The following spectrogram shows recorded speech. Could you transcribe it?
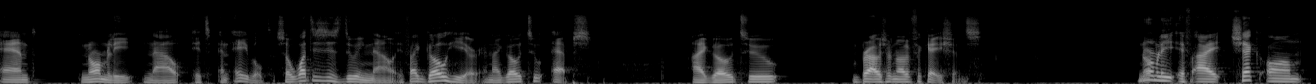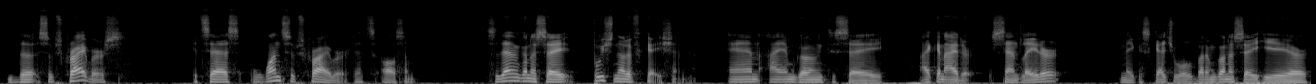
And normally now it's enabled. So what is this doing now? If I go here and I go to apps, I go to browser notifications. Normally, if I check on the subscribers, it says one subscriber. That's awesome. So then I'm going to say push notification. And I am going to say, I can either send later, make a schedule, but I'm going to say here,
